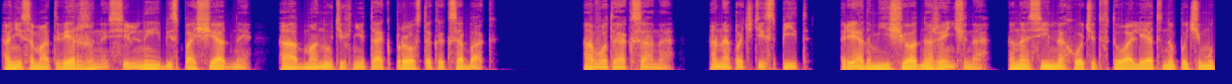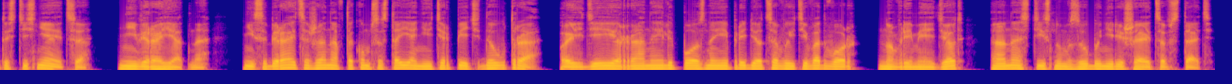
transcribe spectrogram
Они самоотвержены, сильны и беспощадны, а обмануть их не так просто, как собак. А вот и Оксана. Она почти спит. Рядом еще одна женщина. Она сильно хочет в туалет, но почему-то стесняется. Невероятно. Не собирается же она в таком состоянии терпеть до утра. По идее, рано или поздно ей придется выйти во двор. Но время идет, она, стиснув зубы, не решается встать.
